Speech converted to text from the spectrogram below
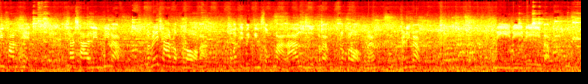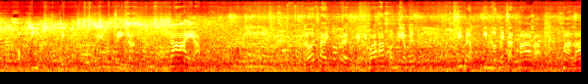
มีความเผ็ด ชาชาลิ้นที่แบบ มันไม่ได้ชาหลอกๆอะ ปกติไปกินซุปหม่าล่าอื่นๆก็แบบหลอกๆใช่ไหมอันนี้แบบ ดีดีดีแบบของจริงอะ จริงเฮ้ยจริงอะ ได้อะแล้วใช้แต่หนูคิดว่าถ้าคนที่ยังไม่ ที่แบบกินรสไม่จัดมากอะหม่าล่า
